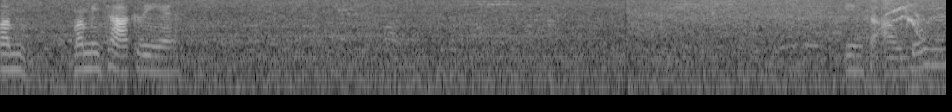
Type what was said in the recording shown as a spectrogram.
मम्मी मम्मी झाँक रही हैं। इनका आउटडोर है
